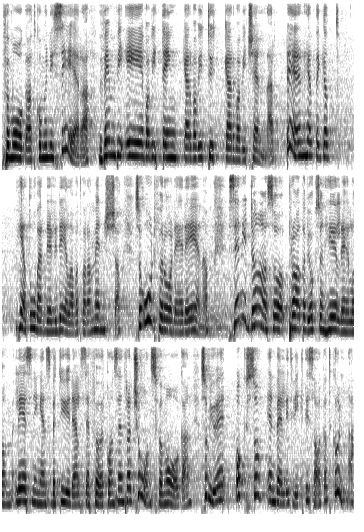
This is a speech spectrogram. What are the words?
förmåga att kommunicera vem vi är, vad vi tänker, vad vi tycker, vad vi känner. Det är en helt enkelt helt ovärderlig del av att vara människa. Så ordförråd är det ena. Sen idag så pratar vi också en hel del om läsningens betydelse för koncentrationsförmågan, som ju är också en väldigt viktig sak att kunna.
